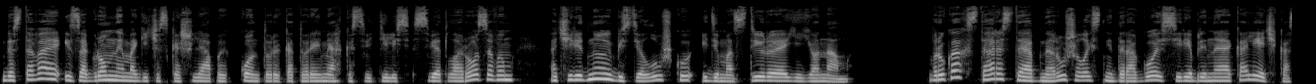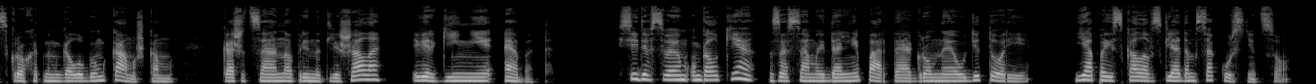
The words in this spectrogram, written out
доставая из огромной магической шляпы контуры, которые мягко светились светло-розовым, очередную безделушку и демонстрируя ее нам. В руках старосты обнаружилось недорогое серебряное колечко с крохотным голубым камушком. Кажется, оно принадлежало Виргинии Эббот. Сидя в своем уголке, за самой дальней партой огромной аудитории, я поискала взглядом сокурсницу.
